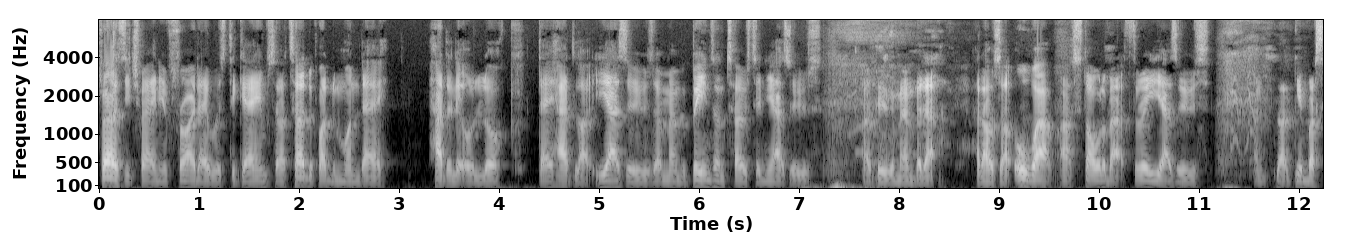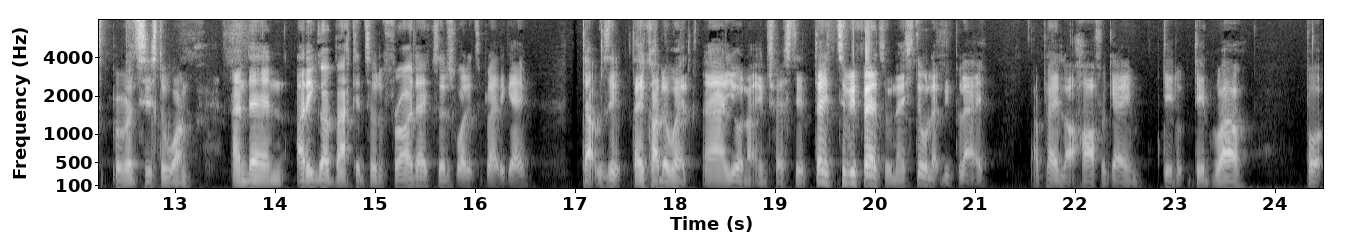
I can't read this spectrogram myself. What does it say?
Thursday training, Friday was the game. So I turned up on the Monday, had a little look. They had like Yazoo's. I remember beans on toast and Yazoo's. I do remember that and I was like, oh wow, I stole about three Yazoo's and like give my brother and sister one, and then I didn't go back until the Friday because I just wanted to play the game. that was it. They kind of went, ah, you're not interested. They, to be fair to them, they still let me play. I played like half a game, did did well, but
